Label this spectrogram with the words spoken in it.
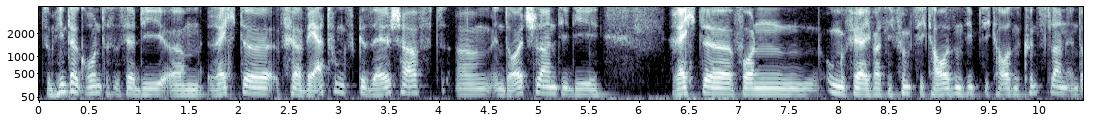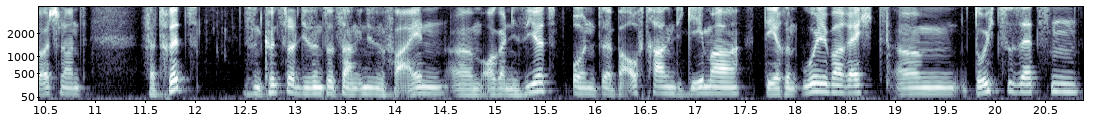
zum Hintergrund, das ist ja die ähm, rechte Verwertungsgesellschaft ähm, in Deutschland, die die Rechte von ungefähr, ich weiß nicht, 50.000, 70.000 Künstlern in Deutschland vertritt. Das sind Künstler, die sind sozusagen in diesem Verein ähm, organisiert und äh, beauftragen die GEMA, deren Urheberrecht ähm, durchzusetzen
